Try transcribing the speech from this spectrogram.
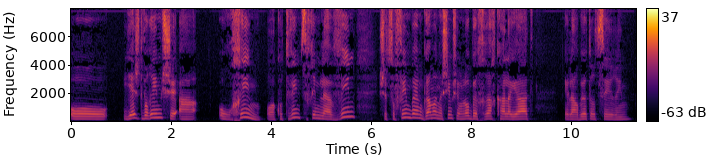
או יש דברים שהאורחים או הכותבים צריכים להבין שצופים בהם גם אנשים שהם לא בהכרח קהל היעד, אלא הרבה יותר צעירים.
